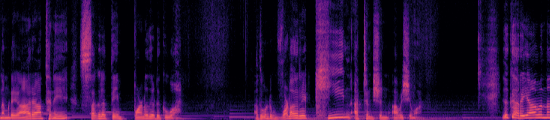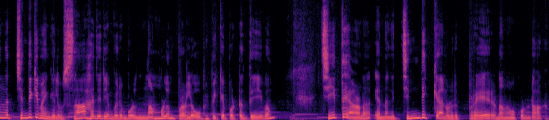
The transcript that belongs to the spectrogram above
നമ്മുടെ ആരാധനയെ സകലത്തെയും പണിതെടുക്കുവാൻ. അതുകൊണ്ട് വളരെ കീൻ അറ്റൻഷൻ ആവശ്യമാണ്. ഇതൊക്കെ അറിയാമെന്ന് അങ്ങ് ചിന്തിക്കുമെങ്കിലും സാഹചര്യം വരുമ്പോൾ നമ്മളും പ്രലോഭിപ്പിക്കപ്പെട്ട ദൈവം ചീത്തയാണ് എന്നങ്ങ് ചിന്തിക്കാനുള്ളൊരു പ്രേരണ നമുക്കുണ്ടാകും.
